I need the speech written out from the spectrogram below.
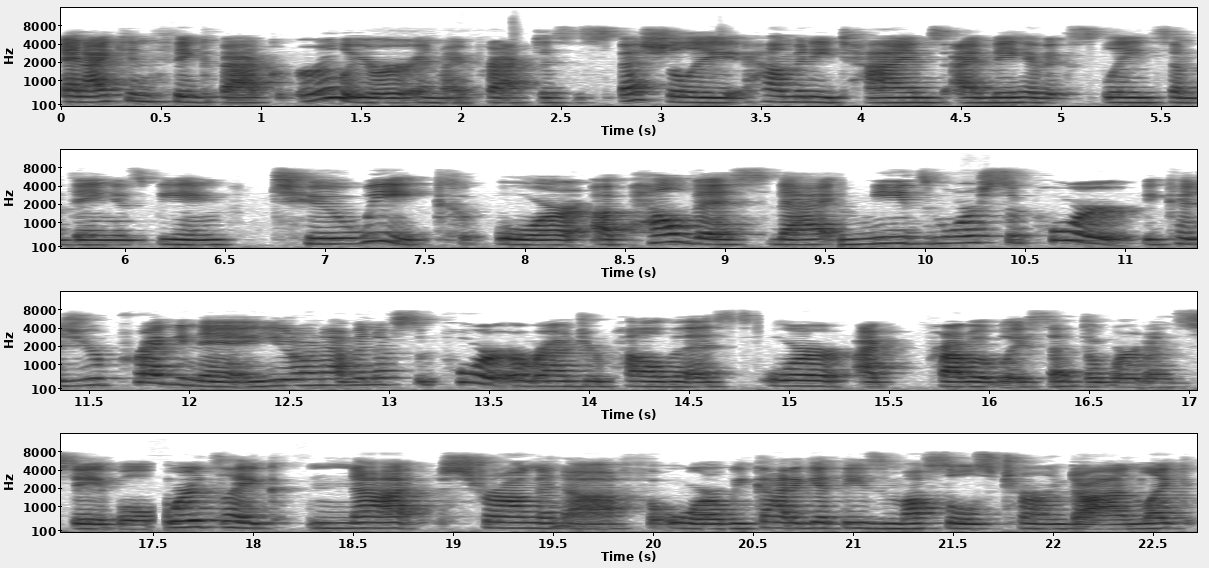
And I can think back earlier in my practice, especially how many times I may have explained something as being too weak or a pelvis that needs more support because you're pregnant you don't have enough support around your pelvis. Or I probably said the word unstable, words like not strong enough or we got to get these muscles turned on. Like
